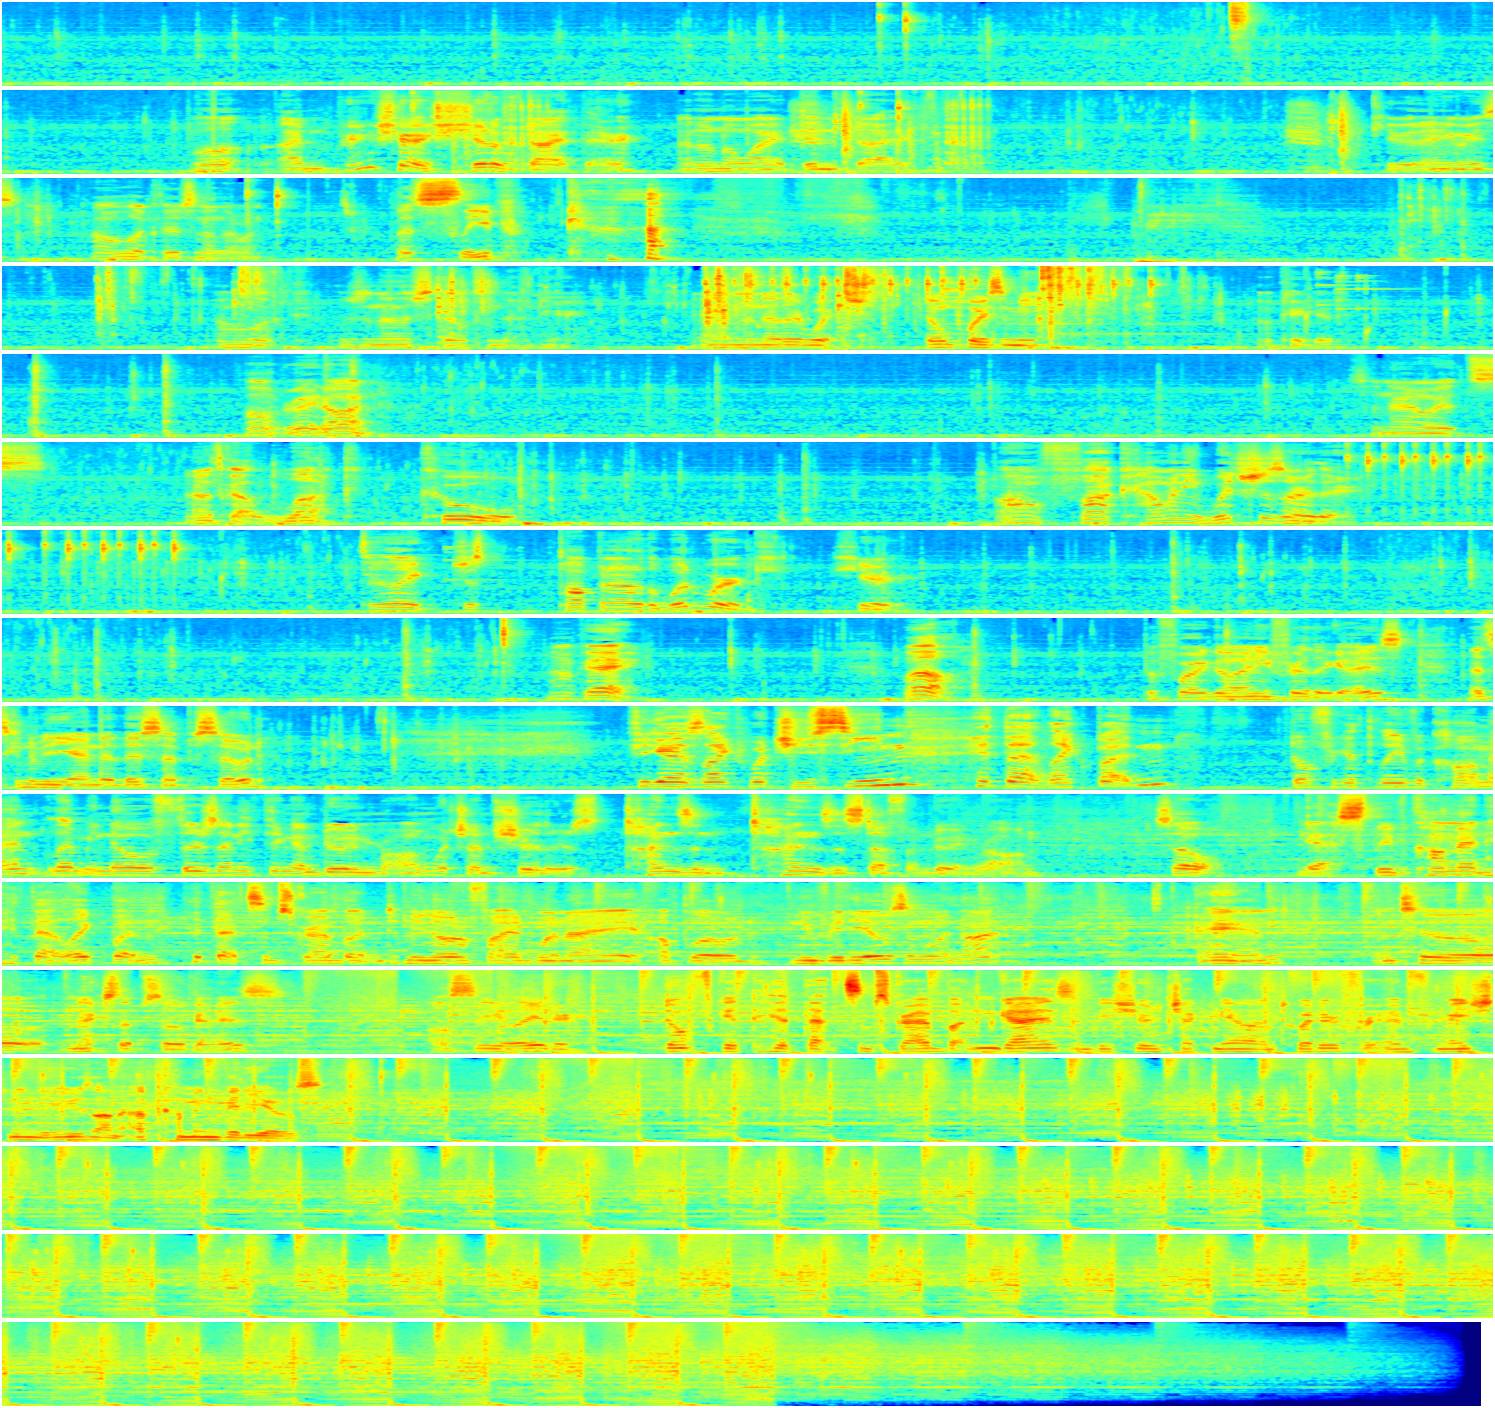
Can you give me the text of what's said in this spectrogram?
Well, I'm pretty sure I should have died there. I don't know why I didn't die. Okay, but anyways. Oh, look, there's another one. Let's sleep. oh, look, there's another skeleton down here. And another witch. Don't poison me. Okay, good. Oh, right on. So now it's... Now it's got luck. Cool. Oh, fuck. How many witches are there? They're like just popping out of the woodwork here. Okay. Well, before I go any further, guys, that's going to be the end of this episode. If you guys liked what you've seen, hit that like button. Don't forget to leave a comment. Let me know if there's anything I'm doing wrong, which I'm sure there's tons and tons of stuff I'm doing wrong. So, yes, leave a comment, hit that like button, hit that subscribe button to be notified when I upload new videos and whatnot. And until next episode, guys, I'll see you later. Don't forget to hit that subscribe button, guys, and be sure to check me out on Twitter for information and news on upcoming videos.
